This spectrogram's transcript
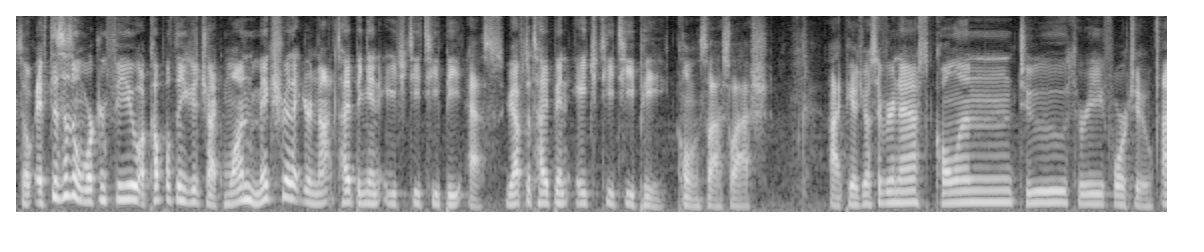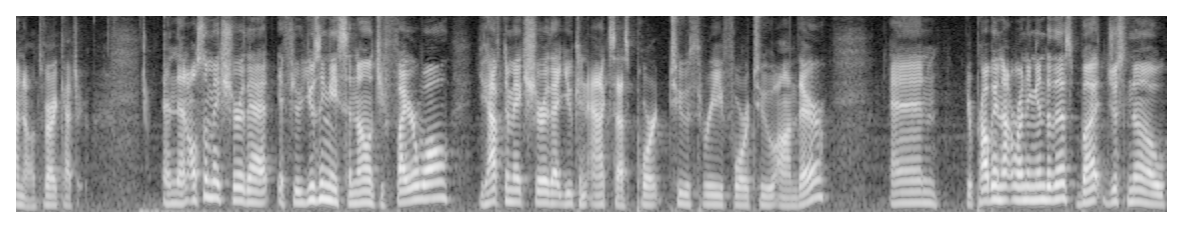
So if this isn't working for you, a couple things you can check. One, make sure that you're not typing in HTTPS. You have to type in HTTP colon slash slash IP address of your NAS colon 2342. I know, it's very catchy. And then also make sure that if you're using a Synology firewall, you have to make sure that you can access port 2342 on there. And you're probably not running into this, but just know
